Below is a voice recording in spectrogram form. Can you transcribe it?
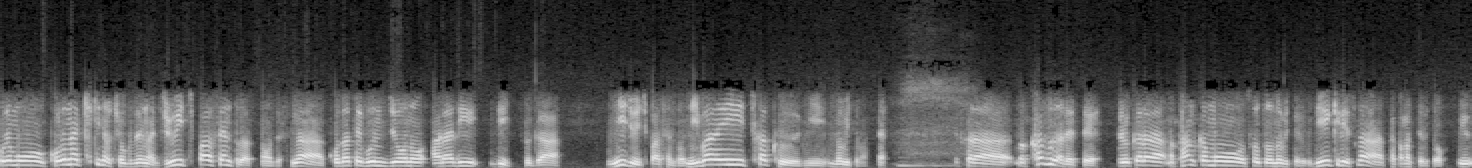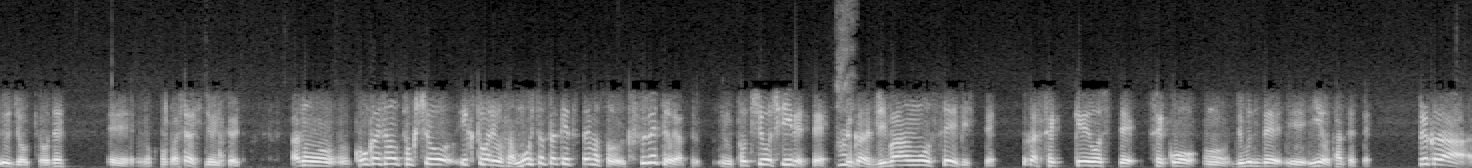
これもコロナ危機の直前が11%だったのですが、戸建て分譲の粗利率が21%、2倍近くに伸びてますね。ですから、まあ、数が出て、それから、まあ、単価も相当伸びている、利益率が高まっているという状況で、えー、この会社は非常に強いと。あの、この会社の特徴、いくつもありますが、もう一つだけ伝えますと、すべてをやってる。土地を仕入れて、それから地盤を整備して、それから設計をして、施工、うん、自分で家を建てて、それから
